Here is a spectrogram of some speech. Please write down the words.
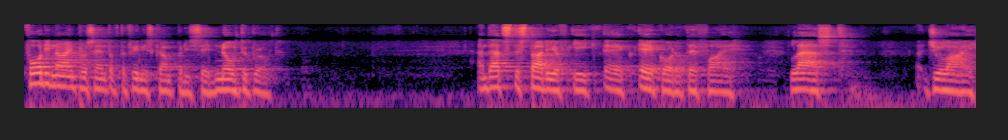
49% of the Finnish companies said no to growth. And that's the study of uh, Eco.fi last July.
